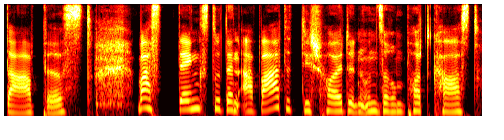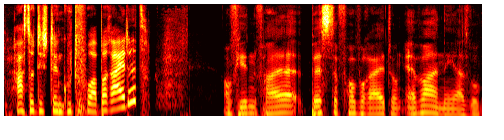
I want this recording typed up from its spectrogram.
da bist. Was denkst du denn erwartet dich heute in unserem Podcast? Hast du dich denn gut vorbereitet? Auf jeden Fall beste Vorbereitung ever. Nee, also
